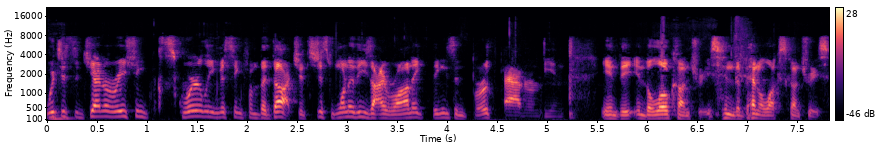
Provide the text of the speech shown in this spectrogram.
which is the generation squarely missing from the Dutch. It's just one of these ironic things in birth patterns in, in the in the Low Countries, in the Benelux countries.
